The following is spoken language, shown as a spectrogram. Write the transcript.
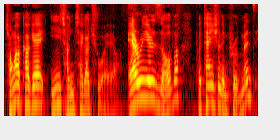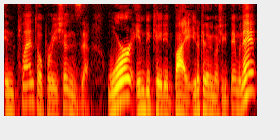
정확하게 이 전체가 주어예요. Areas of potential improvement in plant operations were indicated by 이렇게 되는 것이기 때문에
